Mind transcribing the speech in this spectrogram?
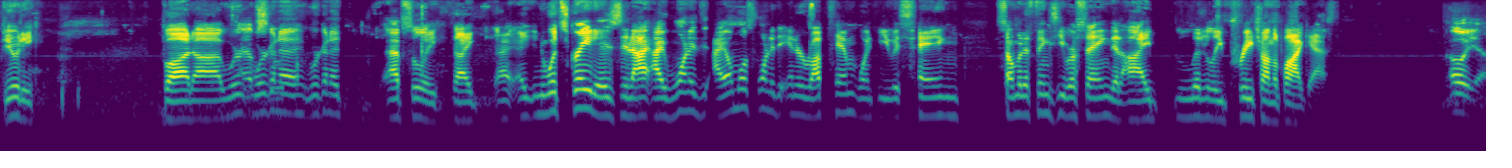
beauty. But uh, we're absolutely. we're gonna we're gonna absolutely like. I, and what's great is, and I, I wanted I almost wanted to interrupt him when he was saying some of the things he was saying that I literally preach on the podcast. Oh yeah.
